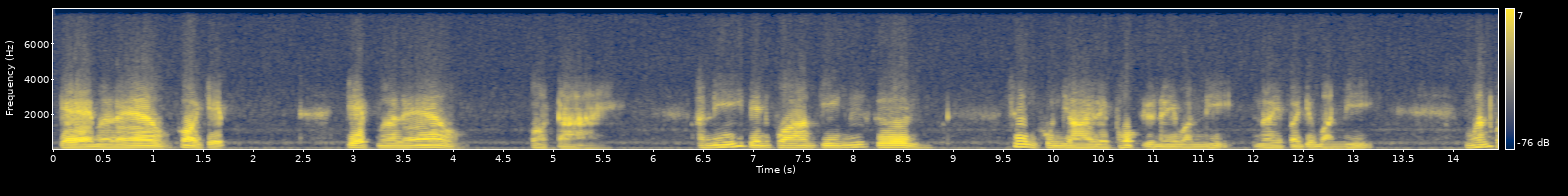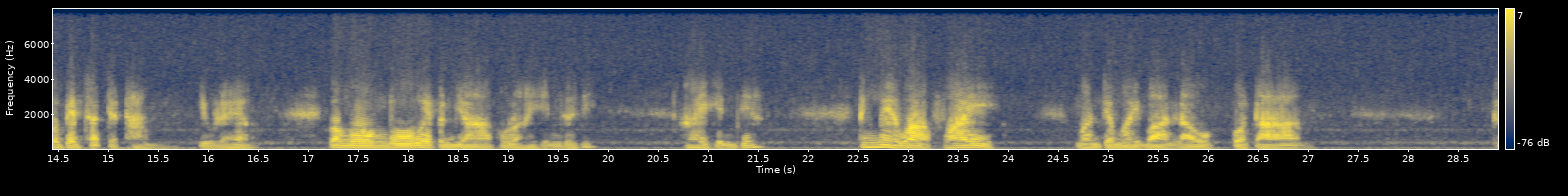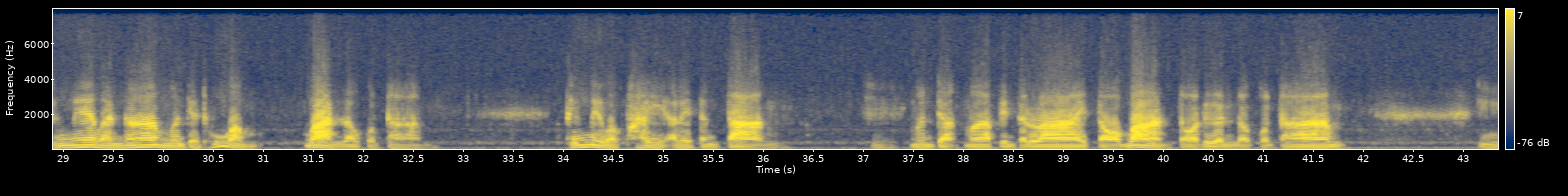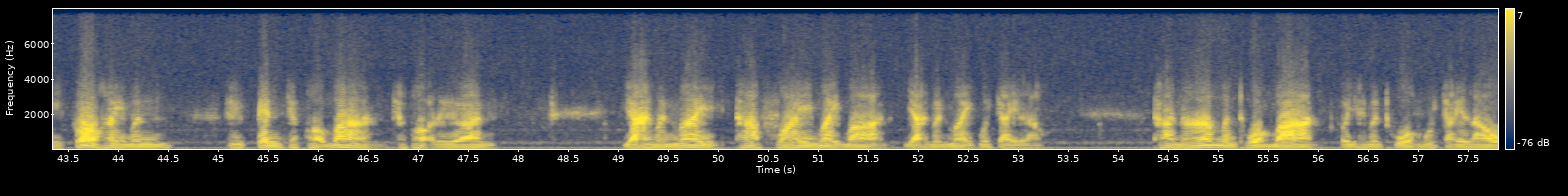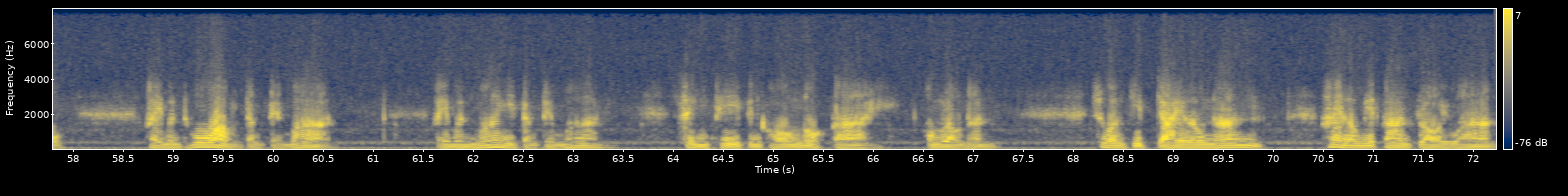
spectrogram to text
แก่มาแล้วก็เจ็บ เจ็บมาแล้วก็ตาย อันนี้เป็นความจริงหรือเกิน ซึ่งคุณยายเลยพบอยู่ในวันนี้ในปัจจุบันนี้ มันก็เป็นสัจธรรมอยู่แล้ว ก็มองดูด้วยปัญญาของเราให้เห็นด้วยสิให้เห็นเสียถึงแม้ว่าไฟ มันจะไหม้บ้านเราก็ตาม ถึงแม้ว่าน้ำมันจะท่วมบ้านเราก็ตาม ถึงไม่ว่าภัยอะไรต่าง ๆ มันจะมาเป็นตรายต่อบ้านต่อเรือนเราก็ตามก็ให้มันเป็นเฉพาะบ้าน เฉพาะเรือน อย่าให้มันไหม้ถ้าไฟไหม้บ้าน อย่าให้มันไหม้หัวใจเรา ถ้าน้ำมันท่วมบ้าน ก็อย่าให้มันท่วมหัวใจเรา ให้มันท่วมตั้งแต่บ้าน ให้มันไหม้ตั้งแต่บ้าน สิ่งที่เป็นของนอกกาย ของเรานั้น ส่วนจิตใจเรานั้น ให้เรามีการปล่อยวาง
